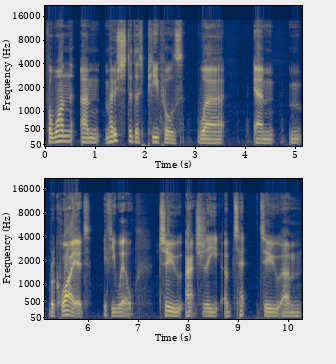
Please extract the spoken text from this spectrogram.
For one, um, most of the pupils were um, required, if you will, to actually obtain to um,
